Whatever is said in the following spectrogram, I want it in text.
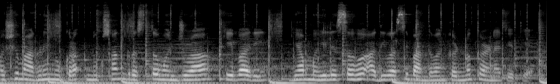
अशी मागणी नुकरा नुकसानग्रस्त मंजुळा केवारी या महिलेसह आदिवासी बांधवांकडनं करण्यात येते.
